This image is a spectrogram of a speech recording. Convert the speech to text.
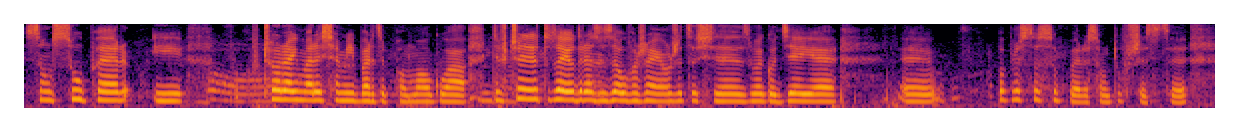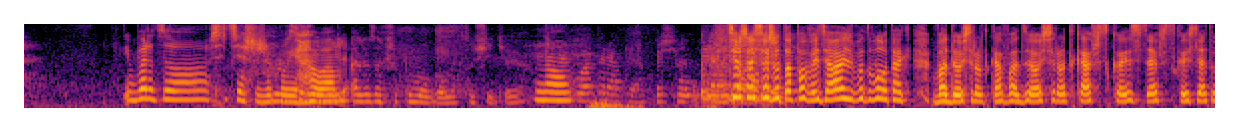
są super i w- wczoraj Marysia mi bardzo pomogła. Dziewczyny tutaj od razu zauważają, że coś się złego dzieje. Y, Po prostu super są tu wszyscy. I bardzo się cieszę, że pojechałam. Ale zawsze pomogą, jak coś się dzieje. No. Cieszę się, że to powiedziałaś, bo to było tak, wady ośrodka, wady ośrodka, wszystko jest źle, wszystko jest źle tu.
